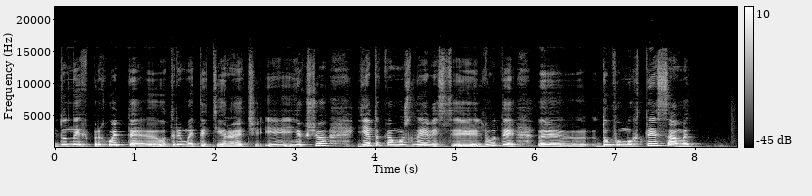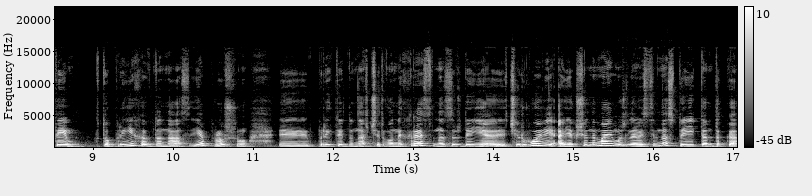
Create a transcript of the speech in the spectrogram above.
до них. Приходьте, е, отримайте ті речі. І якщо є така можливість, е, люди допомогти саме тим. Хто приїхав до нас, я прошу е, прийти до нас в Червоний Хрест. У нас завжди є чергові. А якщо немає можливості, в нас стоїть там така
